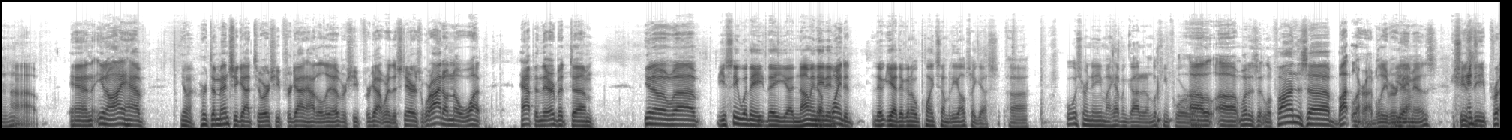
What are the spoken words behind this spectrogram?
Uh, and, you know, I have, you know, her dementia got to her. She forgot how to live or she forgot where the stairs were. I don't know what happened there, but, um, you know, uh, You see where they they uh, nominated. appointed. they're- yeah, they're going to appoint somebody else, I guess. What was her name? I haven't got it. I'm looking for. Uh, uh, what is it? Laphonza Butler, I believe her Yeah. name is. She's And the pre-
